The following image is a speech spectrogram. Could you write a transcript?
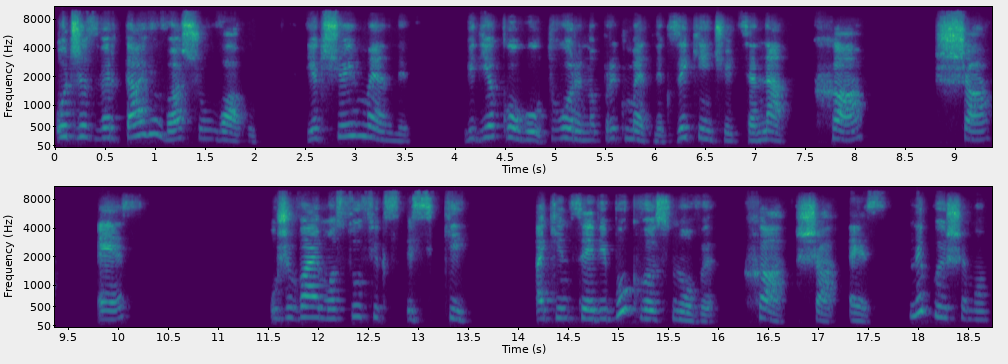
Отже, звертаю вашу увагу. Якщо іменник, від якого утворено прикметник, закінчується на х, ш, с, уживаємо суфікс «ськи», а кінцеві букви основи х, ш, с не пишемо.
